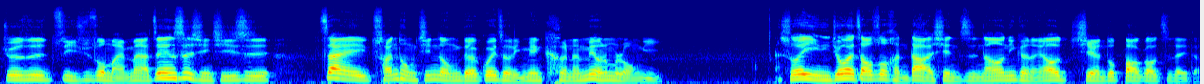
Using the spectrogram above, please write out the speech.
就是自己去做买卖啊，这件事情其实，在传统金融的规则里面可能没有那么容易，所以你就会遭受很大的限制，然后你可能要写很多报告之类的。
